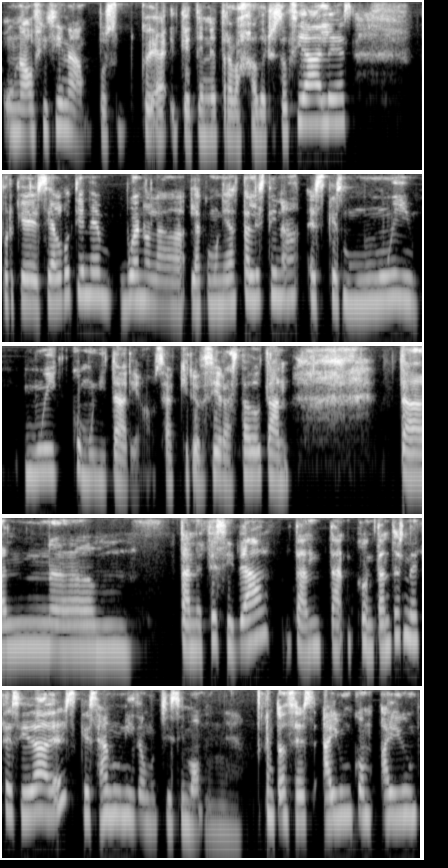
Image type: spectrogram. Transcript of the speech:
una oficina pues, que, tiene trabajadores sociales, porque si algo tiene bueno la, comunidad palestina es que es muy, muy comunitaria. O sea, quiero decir, ha estado tan, tan, um, tan necesidad, tan, tan, con tantas necesidades que se han unido muchísimo. Entonces, hay, un, hay un,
